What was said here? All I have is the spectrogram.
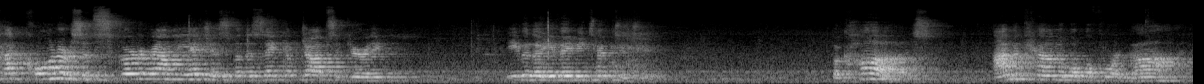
cut corners and skirt around the edges for the sake of job security, even though you may be tempted to. Because I'm accountable before God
